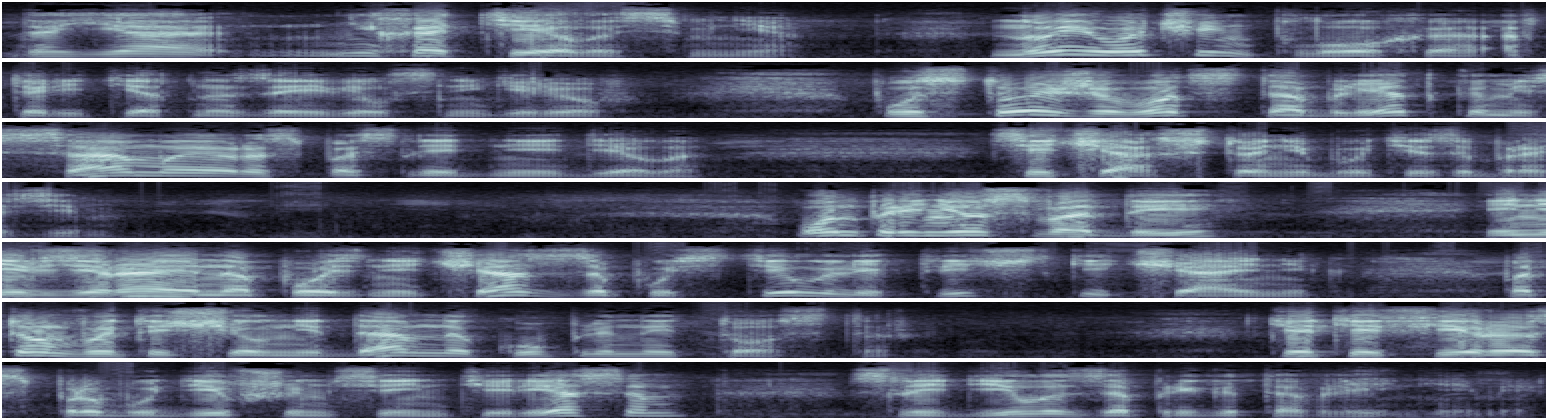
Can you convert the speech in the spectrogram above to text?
Да я не хотелось мне. Ну и очень плохо, авторитетно заявил Снегирев. Пустой живот с таблетками самое распоследнее дело. Сейчас что-нибудь изобразим. Он принес воды и, невзирая на поздний час, запустил электрический чайник, Потом вытащил недавно купленный тостер. Тетя Фира с пробудившимся интересом следила за приготовлениями.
